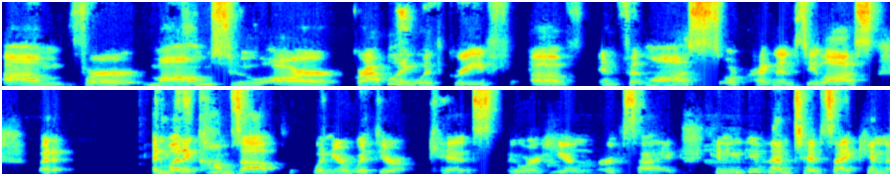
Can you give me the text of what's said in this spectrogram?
um, for moms who are grappling with grief of infant loss or pregnancy loss but and when it comes up when you're with your kids who are here mm-hmm. earthside can you give them tips i can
